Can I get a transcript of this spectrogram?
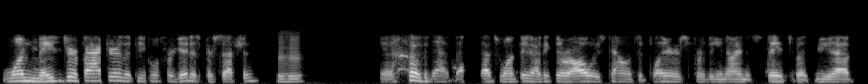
one major factor that people forget is perception. Mm-hmm. You know that, that that's one thing. I think there are always talented players for the United States, but you have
